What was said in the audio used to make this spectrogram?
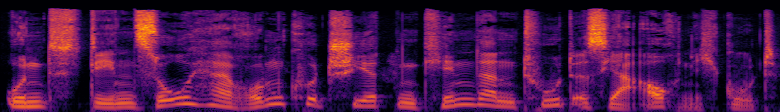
Und den so herumkutschierten Kindern tut es ja auch nicht gut.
